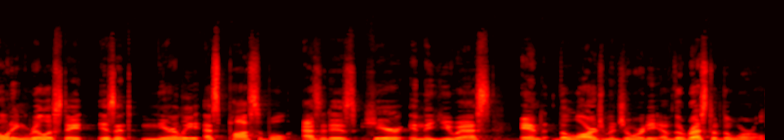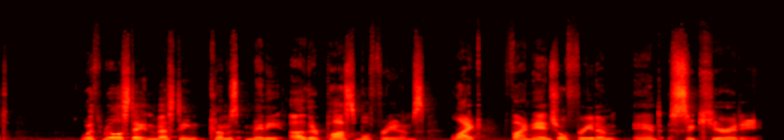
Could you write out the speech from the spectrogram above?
owning real estate isn't nearly as possible as it is here in the US and the large majority of the rest of the world. With real estate investing comes many other possible freedoms, like financial freedom and security.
